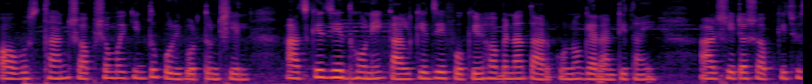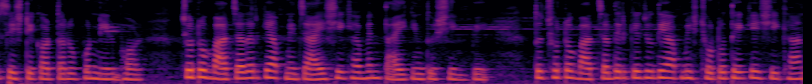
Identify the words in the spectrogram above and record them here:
অবস্থান সবসময় কিন্তু পরিবর্তনশীল। আজকে যে ধনী, কালকে যে ফকির হবে না, তার কোনো গ্যারান্টি নাই। আর সেটা সব কিছু সৃষ্টিকর্তার উপর নির্ভর। ছোট বাচ্চাদেরকে আপনি যাই শিখাবেন, তাই কিন্তু শিখবে। তো ছোট বাচ্চাদেরকে যদি আপনি ছোট থেকেই শিখান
